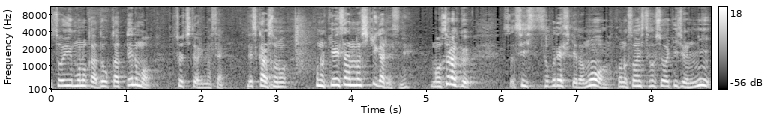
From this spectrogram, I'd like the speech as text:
そういうものかどうかというのも承知しておりません。ですから、そのこの計算の式がですね、まあおそらく推測ですけれども、この損失保証基準に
